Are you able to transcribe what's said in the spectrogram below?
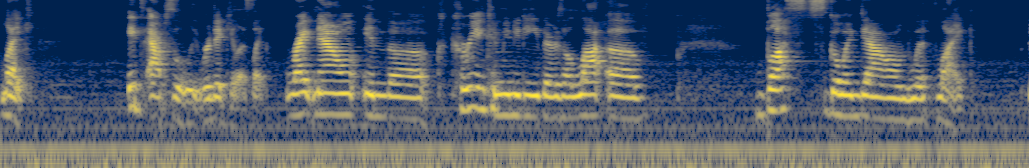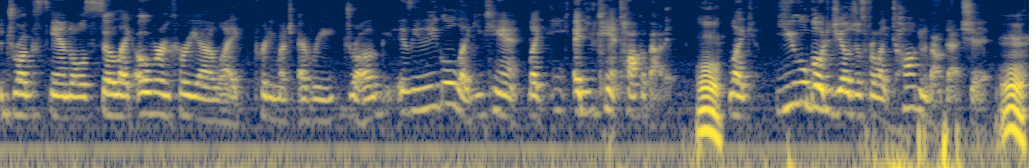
Like it's absolutely ridiculous. Like right now in the korean community there's a lot of busts going down with like drug scandals. So like over in Korea, like pretty much every drug is illegal. Like you can't like and you can't talk about it. Mm. Like you will go to jail just for like talking about that shit. mm.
